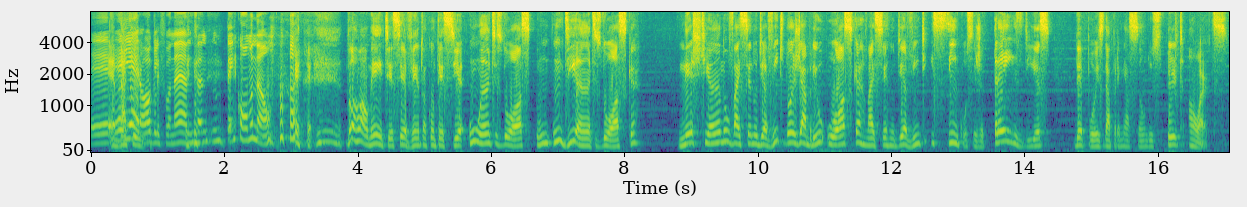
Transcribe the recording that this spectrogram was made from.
é, é, é hieróglifo, né? Não, não, tem como não. Normalmente esse evento acontecia um antes do Oscar, um, um, dia antes do Oscar. Neste ano vai ser no dia 22 de abril, o Oscar vai ser no dia 25, ou seja, três dias depois da premiação do Spirit Awards.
